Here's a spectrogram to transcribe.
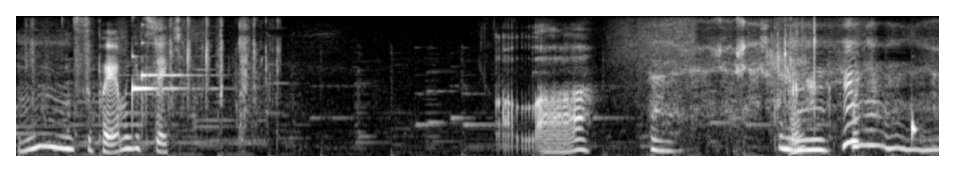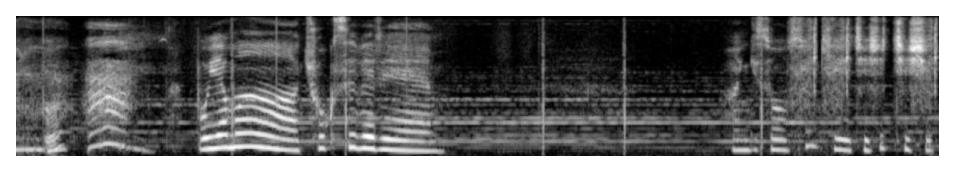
Hmm, spa'ya mı gitsek? Allah. Bu ne? Bu? Boyama. Çok severim. Hangisi olsun ki? Çeşit çeşit.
